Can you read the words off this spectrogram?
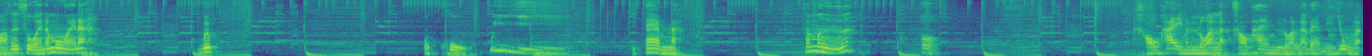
ขอสวยๆนะมวยนะบึ๊บโอ้โหวิกี่แต้มนะเสมอ โอ้เขาไพ่มันลวนละเขาไพ่มันลวนละแบบนี้ยุ่งละ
